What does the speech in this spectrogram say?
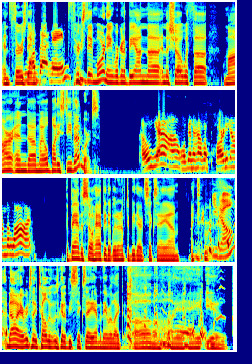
And Thursday Love that name. Thursday morning, we're going to be on uh, in the show with uh, Mar and uh, my old buddy Steve Edwards. Oh yeah, we're going to have a party on the lot. The band is so happy that we don't have to be there at 6 a.m. you don't? no, I originally told them it was going to be 6 a.m. and they were like, "Oh, I hate you."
